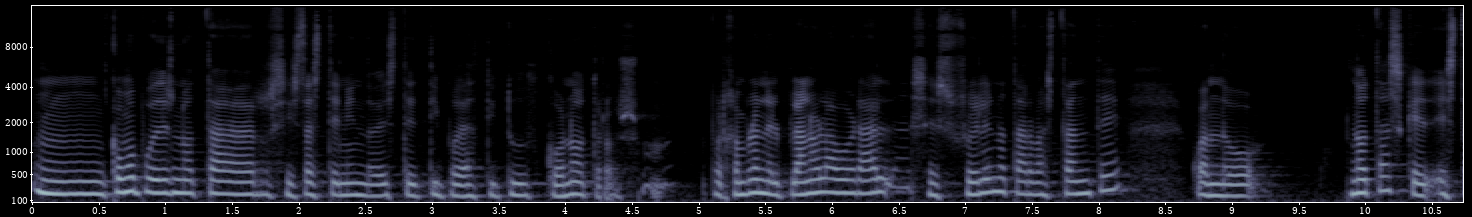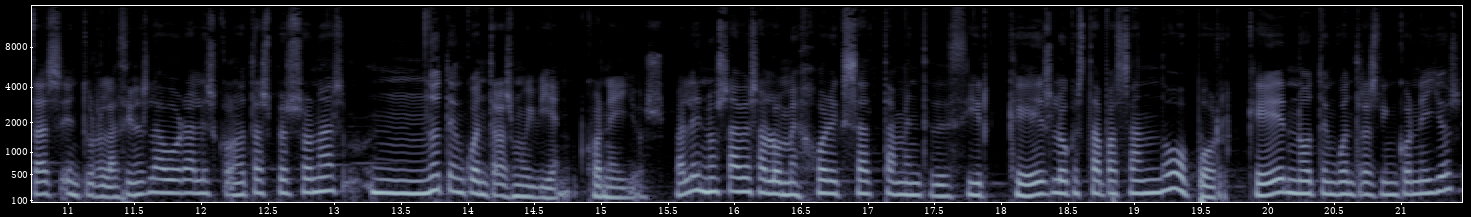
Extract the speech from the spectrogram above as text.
Mm, ¿Cómo puedes notar si estás teniendo este tipo de actitud con otros? Por ejemplo, en el plano laboral se suele notar bastante cuando notas que estás en tus relaciones laborales con otras personas, mm, no te encuentras muy bien con ellos, ¿vale? No sabes a lo mejor exactamente decir qué es lo que está pasando o por qué no te encuentras bien con ellos,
